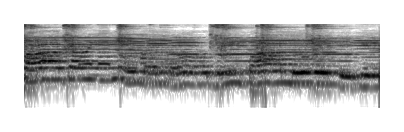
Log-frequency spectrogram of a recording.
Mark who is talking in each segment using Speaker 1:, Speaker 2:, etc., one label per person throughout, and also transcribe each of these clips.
Speaker 1: పాగములలో దీపాలు వెలిగే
